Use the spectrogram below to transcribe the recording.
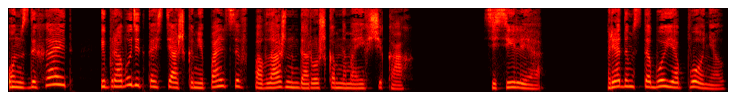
Он вздыхает и проводит костяшками пальцев по влажным дорожкам на моих щеках. Сесилия, рядом с тобой я понял,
